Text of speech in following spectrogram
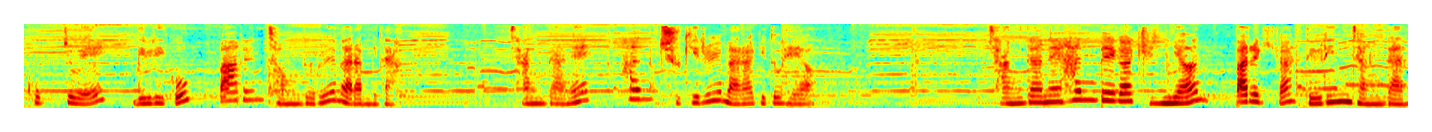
곡조의 느리고 빠른 정도를 말합니다. 장단의 한 주기를 말하기도 해요. 장단의 한 배가 길면 빠르기가 느린 장단,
